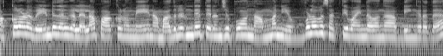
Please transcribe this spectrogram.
மக்களோட வேண்டுதல்கள் எல்லாம் பார்க்கணுமே நம்ம அதிலிருந்தே தெரிஞ்சுப்போம் அந்த அம்மன் எவ்வளவு சக்தி வாய்ந்தவங்க அப்படிங்கிறத.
